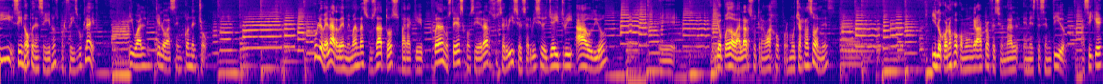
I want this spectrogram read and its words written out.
Y si no, pueden seguirnos por Facebook Live, igual que lo hacen con el show. Julio Velarde me manda sus datos para que puedan ustedes considerar su servicio, el servicio de J3 Audio. Eh, yo puedo avalar su trabajo por muchas razones y lo conozco como un gran profesional en este sentido. Así que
